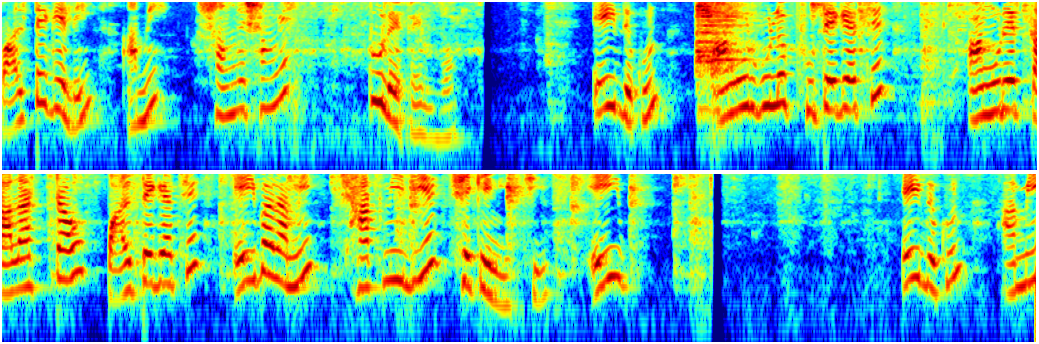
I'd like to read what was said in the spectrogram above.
পাল্টে গেলেই আমি সঙ্গে সঙ্গে তুলে ফেলব। এই দেখুন, আঙুরগুলো ফুটে গেছে, আঙুরের কালারটাও পাল্টে গেছে। এইবার আমি ছাঁকনি দিয়ে ছেঁকে নিচ্ছি। এই এই দেখুন, আমি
